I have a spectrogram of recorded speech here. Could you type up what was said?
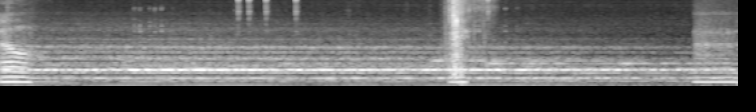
hell? Okay. Uh,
